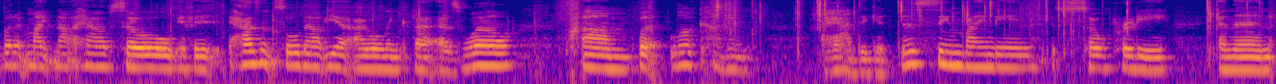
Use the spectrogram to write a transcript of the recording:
but it might not have. So if it hasn't sold out yet, I will link that as well. Um, but look, I mean, I had to get this seam binding. It's so pretty. And then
